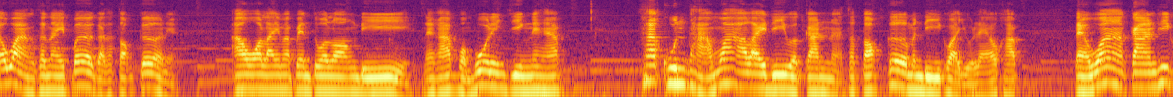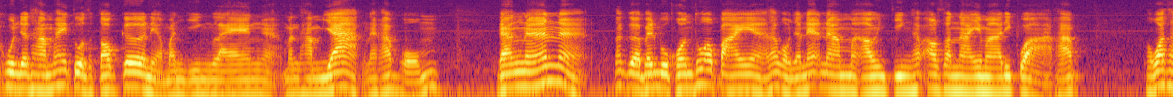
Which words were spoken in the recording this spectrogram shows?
ระหว่างสไนเปอร์กับสต็อกเกอร์เนี่ย เอาอะไรมาเป็นตัวรองดีนะครับ ผมพูดจริง ๆ นะครับ ถ้าคุณถามว่าอะไรดีกว่ากันน่ะ สต็อกเกอร์มันดีกว่าอยู่แล้วครับ แต่ว่าการที่คุณจะทำให้ตัวสต็อกเกอร์เนี่ยมันยิงแรงอะมันทำยากนะครับผมดังนั้นน่ะถ้าเกิดเป็นบุคคลทั่วไปอะถ้าผมจะแนะนำมาเอาจริงๆครับเอาสไนมาดีกว่าครับ เพราะว่าท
